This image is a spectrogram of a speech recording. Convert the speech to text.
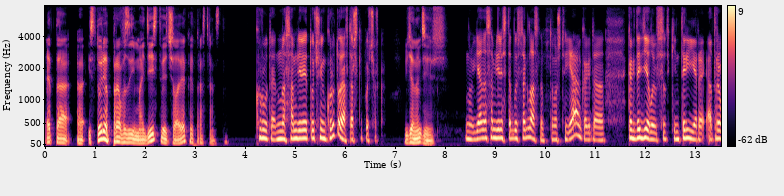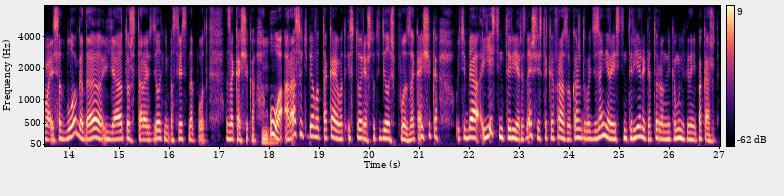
Это э, история про взаимодействие человека и пространства. Круто. Ну, на самом деле, это очень крутой авторский почерк. Я надеюсь. Ну, я на самом деле с тобой согласна, потому что я, когда, когда делаю все-таки интерьеры, отрываясь от блога, да, я тоже стараюсь делать непосредственно под заказчика. Mm-hmm. О, а раз у тебя вот такая вот история, что ты делаешь под заказчика, у тебя есть интерьеры, знаешь, есть такая фраза, у каждого дизайнера есть интерьеры, которые он никому никогда не покажет.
